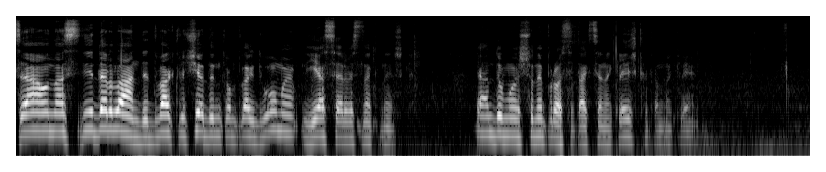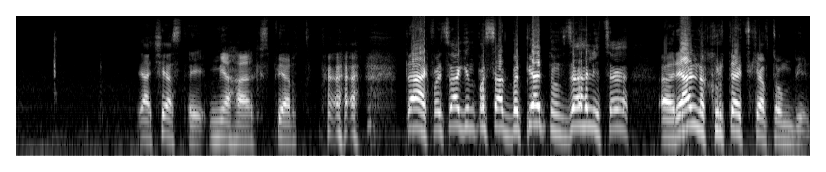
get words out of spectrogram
Це у нас Нідерланди, два ключі, один комплект гуми, є сервісна книжка. Я думаю, що не просто так ця наклеїчка там наклеєна. Я чесний мега-експерт. так, Volkswagen Passat B5, ну взагалі це е, реально крутецький автомобіль.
